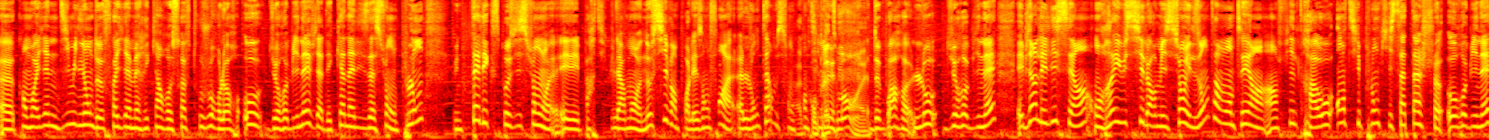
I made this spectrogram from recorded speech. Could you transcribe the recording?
euh, qu'en moyenne, 10 millions de foyers américains reçoivent toujours leur eau du robinet via des canalisations en plomb. Une telle exposition est particulièrement nocive hein, pour les enfants à long terme si on Ah, continue ouais. de boire l'eau du robinet. Eh bien, les lycéens ont réussi leur mission. Ils ont inventé un, un filtre à eau anti-plomb qui s'attache au robinet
